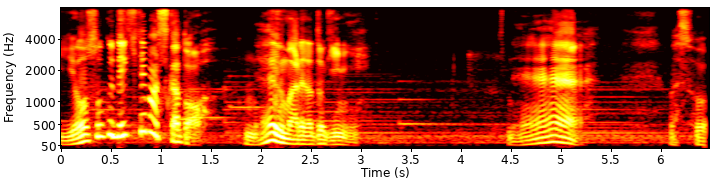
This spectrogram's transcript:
予測できてますかと。ね生まれた時に。ねえ、まあ、そう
